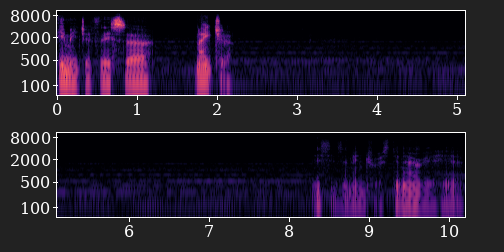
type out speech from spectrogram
image of this uh, nature. This is an interesting area here.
